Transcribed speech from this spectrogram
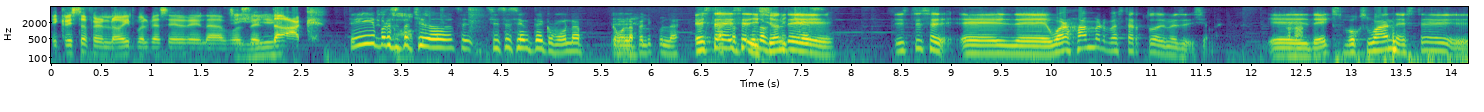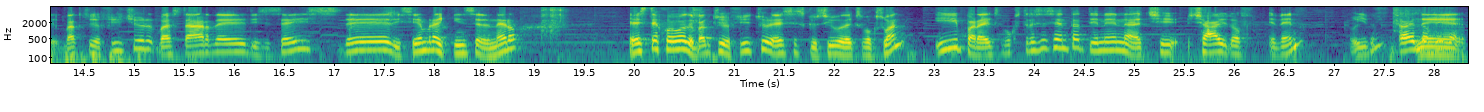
Y Christopher Lloyd vuelve a ser la voz Sí. del Doc. Sí, por eso está chido. Sí, sí se siente como una como la película. Esta Hasta es edición de. Este es el, el de Warhammer, va a estar todo el mes de diciembre. El Ajá. de Xbox One, este Back to the Future, va a estar de 16 de diciembre al 15 de enero. Este juego de Back to the Future es exclusivo de Xbox One. Y para Xbox 360 tienen a Chi- Child of Eden. ¿o Eden? Child of De- Eden.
